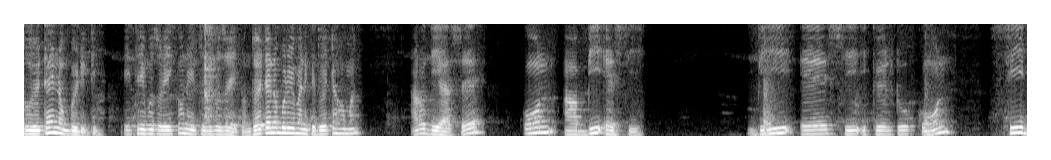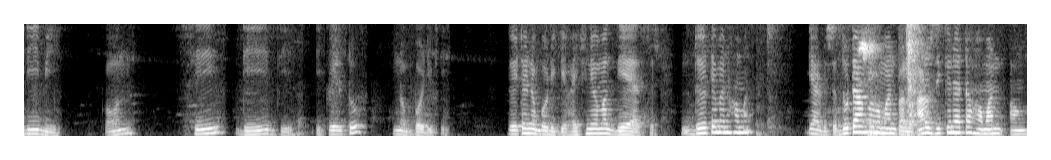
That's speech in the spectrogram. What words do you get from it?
দুয়োটাই নব্বৈ ডিগ্ৰী এই ত্ৰিভুজৰ এইকণ এই ত্ৰিভুজৰ এইকণ দুয়োটাই নব্বৈ ডিগ্ৰী মানে কি? দুয়োটা সমান। আৰু দিয়া আছে কোন B A C B A C equal to কোন চি ডি বি কোন C D B equal to নব্বৈ ডিগ্ৰী দুয়োটাই নব্বৈ ডিগ্ৰী হয়। সেইখিনি আমাক দিয়াই আছে। দুয়োটাই মানে সমান। ইয়াৰ পিছত দুটা অংশ সমান পালোঁ। আৰু যিকোনো এটা সমান অংশ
